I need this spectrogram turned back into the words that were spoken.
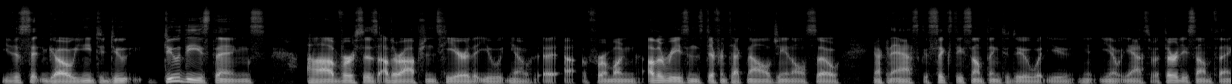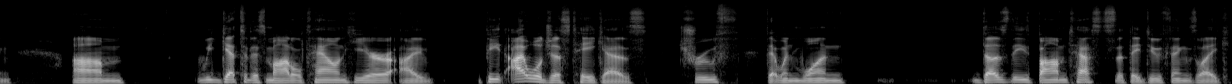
you just sit and go, you need to do do these things uh, versus other options here that you you know uh, uh for among other reasons different technology and also you're not going to ask a 60 something to do what you you know you ask of a 30 something um we get to this model town here i pete i will just take as truth that when one does these bomb tests that they do things like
